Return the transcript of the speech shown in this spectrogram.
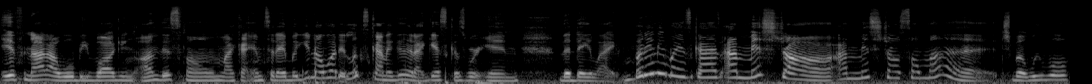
if not i will be vlogging on this phone like i am today. But you know what? It looks kind of good i guess because we're in the daylight. But anyways guys i missed y'all. I missed y'all so much. But we will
